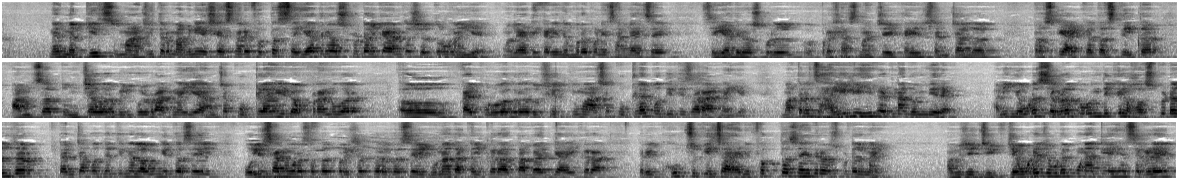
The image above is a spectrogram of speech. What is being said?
नाही नक्कीच माझी तर मागणी अशी असणार आहे फक्त सह्याद्री हॉस्पिटल काय आमचा शत्रू नाहीये. मला या ठिकाणी नम्रपणे सांगायचंय सह्याद्री हॉस्पिटल प्रशासनाचे काही संचालक ट्रस्टी ऐकत असतील तर आमचा तुमच्यावर बिलकुल राग नाहीये. आमच्या कुठल्याही डॉक्टरांवर काय पूर्वग्रह दूषित किंवा अशा कुठल्याही पद्धतीचा राग नाहीये. मात्र झालेली ही घटना गंभीर आहे. आणि एवढं सगळं करून देखील हॉस्पिटल जर त्यांच्या पद्धतीनं लावून घेत असेल पोलिसांवर सतत प्रेशर करत असेल गुन्हा दाखल करा ताब्यात घ्या हे करा तर हे खूप चुकीचं आहे. आणि फक्त सह्याद्री हॉस्पिटल नाही. अभिजितजी जेवढे जेवढे पुण्यातले हे सगळे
